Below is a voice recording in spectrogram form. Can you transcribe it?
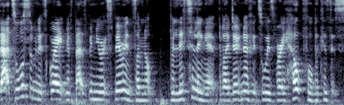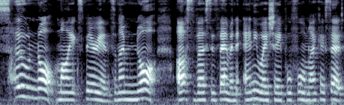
that's awesome and it's great. And if that's been your experience, I'm not belittling it, but I don't know if it's always very helpful because it's so not my experience. And I'm not us versus them in any way, shape, or form. Like I said,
